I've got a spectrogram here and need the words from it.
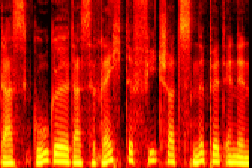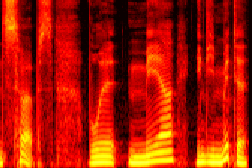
dass Google das rechte Featured Snippet in den SERPs wohl mehr in die Mitte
